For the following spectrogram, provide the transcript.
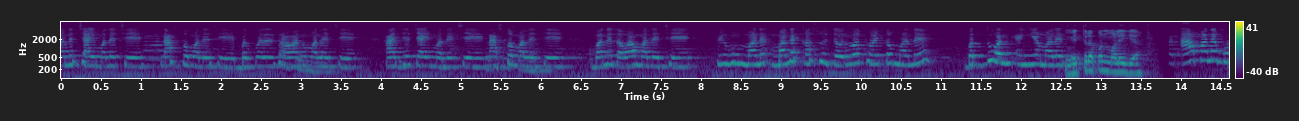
મને ચાય મળે છે નાસ્તો મળે છે બપોરે ખાવાનું મળે છે સાંજે ચાય મળે છે નાસ્તો મળે છે મને દવા મળે છે. ફી હું મને મને કશું જરૂરત હોય તો મને બધું અહીંયા મળે છે. મિત્ર પણ મળી ગયા. પણ આ મને બહુ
